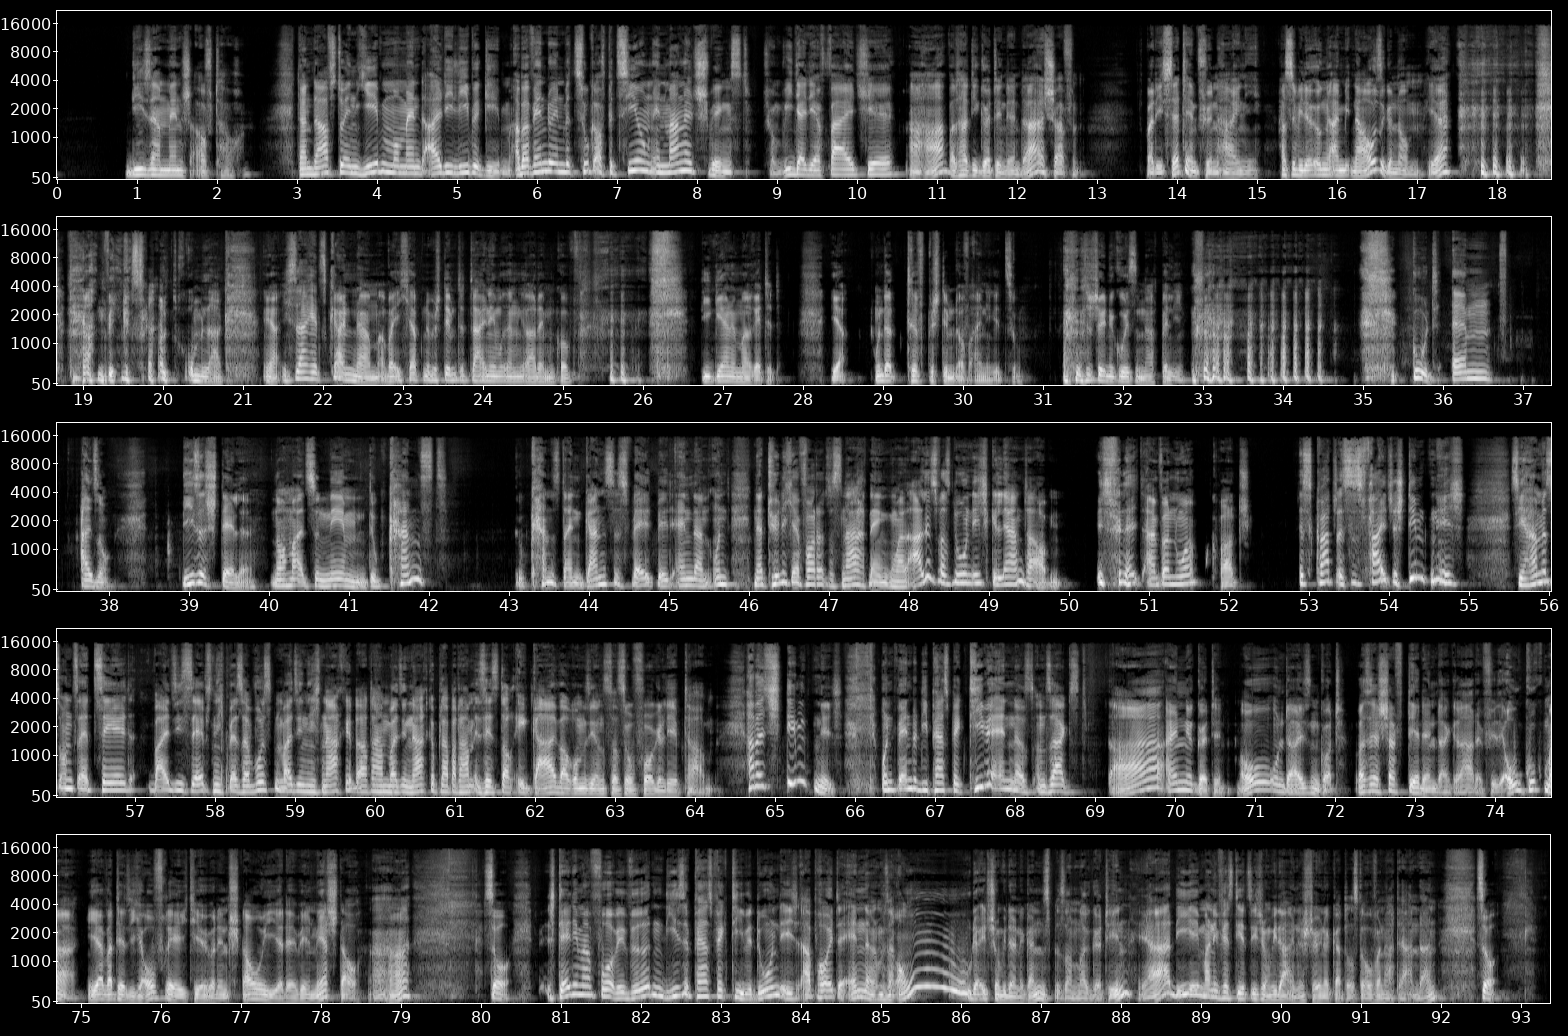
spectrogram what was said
dieser Mensch auftauchen. Dann darfst du in jedem Moment all die Liebe geben. Aber wenn du in Bezug auf Beziehungen in Mangel schwingst, schon wieder der Falsche. Aha, was hat die Göttin denn da erschaffen? Was ist das denn für ein Heini? Hast du wieder irgendeinen mit nach Hause genommen, ja? der am Wegesrand rumlag. Ja, ich sage jetzt keinen Namen, aber ich habe eine bestimmte Teilnehmerin gerade im Kopf, die gerne mal rettet. Ja, und das trifft bestimmt auf einige zu. Schöne Grüße nach Berlin. Gut, ähm, also, diese Stelle nochmal zu nehmen, du kannst, du kannst dein ganzes Weltbild ändern und natürlich erfordert es Nachdenken, weil alles, was du und ich gelernt haben, ist vielleicht einfach nur Quatsch ist Quatsch, es ist falsch, es stimmt nicht. Sie haben es uns erzählt, weil sie es selbst nicht besser wussten, weil sie nicht nachgedacht haben, weil sie nachgeplappert haben. Ist doch egal, warum sie uns das so vorgelebt haben. Aber es stimmt nicht. Und wenn du die Perspektive änderst und sagst, da eine Göttin. Oh, und da ist ein Gott. Was erschafft der denn da gerade für sie? Oh, guck mal. Ja, was der sich aufregt hier über den Stau hier. Der will mehr Stau. Aha. So, Stell dir mal vor, wir würden diese Perspektive, du und ich, ab heute ändern und sagen, oh, da ist schon wieder eine ganz besondere Göttin. Ja, die manifestiert sich schon wieder eine schöne Katastrophe nach der anderen. So.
